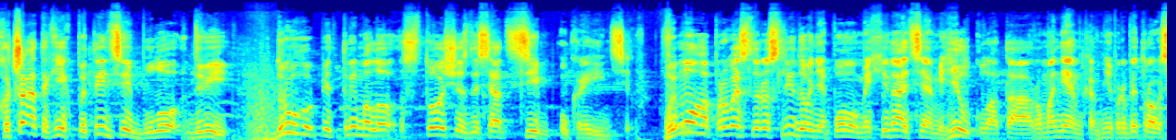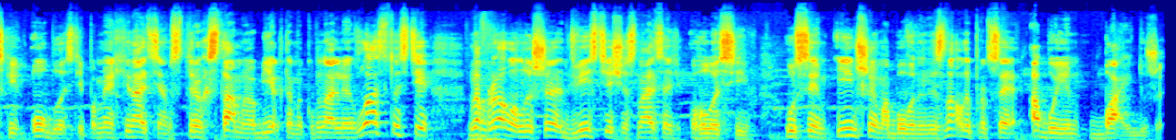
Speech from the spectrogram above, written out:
Хоча таких петицій було дві. Другу підтримало 167 українців. Вимога провести розслідування по махінаціям Гілкула та Романенка в Дніпропетровській області по махінаціям з 300 об'єктами комунальної власності набрала лише 216 голосів. Усім іншим або вони не знали про це, або їм байдуже.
